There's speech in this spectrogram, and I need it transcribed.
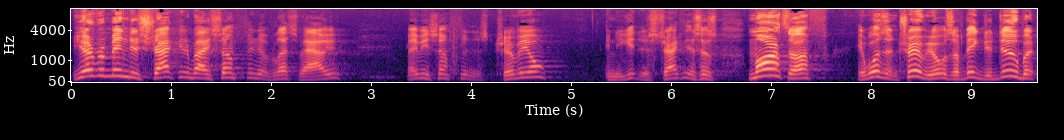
You ever been distracted by something of less value? Maybe something that's trivial, and you get distracted. It says, Martha it wasn't trivial, it was a big to do, but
